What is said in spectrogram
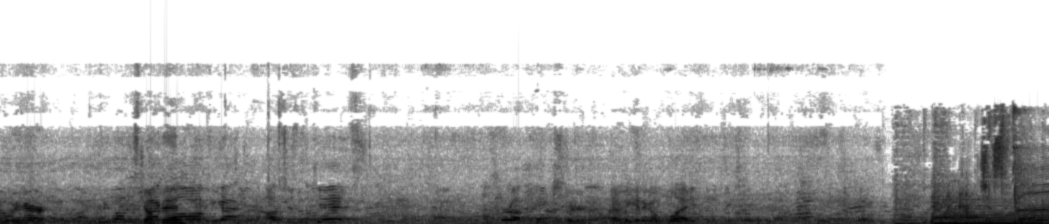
Over here. Jump in. You got officers with kids for a picture. Then we get to go play. just fun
